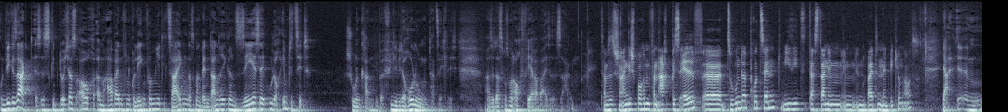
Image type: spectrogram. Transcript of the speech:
Und wie gesagt, es, es gibt durchaus auch ähm, Arbeiten von Kollegen von mir, die zeigen, dass man Wenn-Dann-Regeln sehr, sehr gut auch implizit schulen kann, über viele Wiederholungen tatsächlich. Also das muss man auch fairerweise sagen. Jetzt haben Sie es schon angesprochen, von 8 bis 11 äh, zu 100 Prozent. Wie sieht das dann im, im, in weiteren Entwicklung aus? Ja, ähm,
